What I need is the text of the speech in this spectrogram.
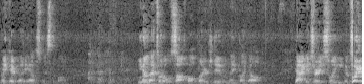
Make everybody else miss the ball. You know, that's what old softball players do when they play golf. Guy gets ready to swing, he goes, swing!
